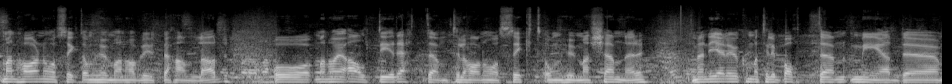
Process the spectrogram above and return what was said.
man har en åsikt om hur man har blivit behandlad och man har ju alltid rätten till att ha en åsikt om hur man känner. Men det gäller ju att komma till botten med, eh,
